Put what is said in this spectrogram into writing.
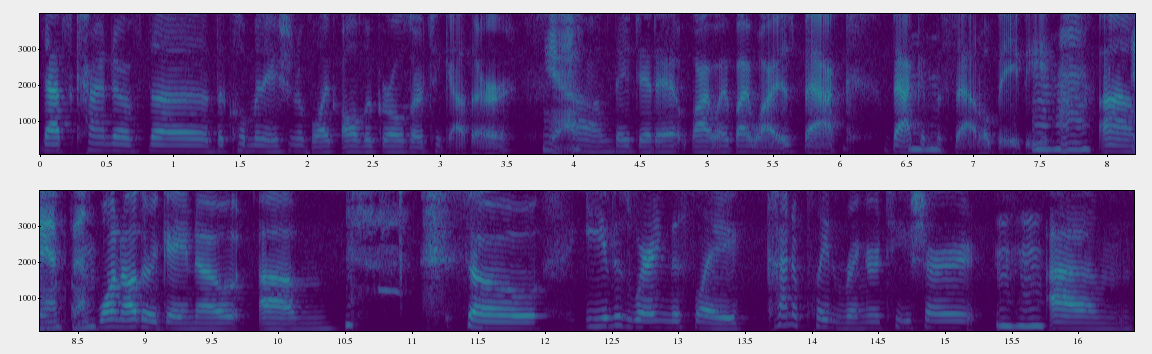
that's kind of the the culmination of like all the girls are together. Yes. Um, they did it. Why why by Y is back, back in the saddle, baby. Um, Dancing. One other gay note. Um, so Yves is wearing this like kind of plain ringer T-shirt. Um,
